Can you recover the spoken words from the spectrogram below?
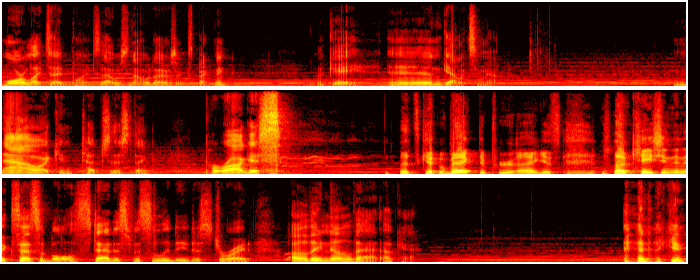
More light side points. That was not what I was expecting. Okay, and galaxy map. Now I can touch this thing. Peragus. Let's go back to Peragus. Location inaccessible. Status facility destroyed. Oh, they know that. Okay. And I can...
